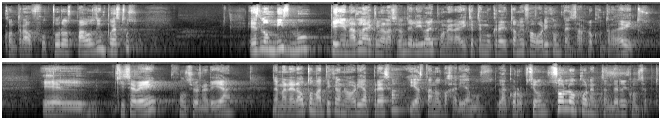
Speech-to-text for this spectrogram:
contra futuros pagos de impuestos, es lo mismo que llenar la declaración del IVA y poner ahí que tengo crédito a mi favor y compensarlo contra débitos. Si se ve, funcionaría de manera automática, no habría presa y hasta nos bajaríamos la corrupción solo con entender el concepto.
